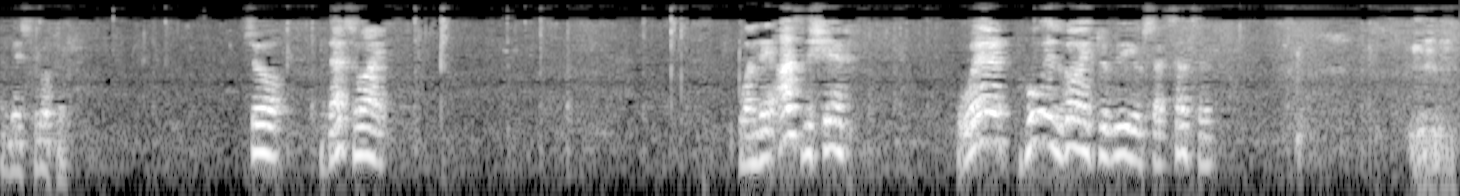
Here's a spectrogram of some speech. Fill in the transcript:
and they slaughtered. So that's why when they asked the chef, where who is going to be your successor?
